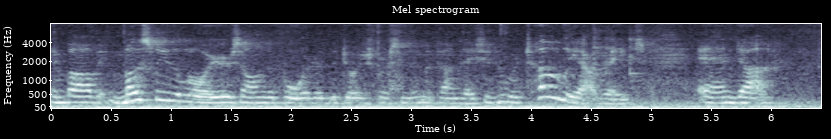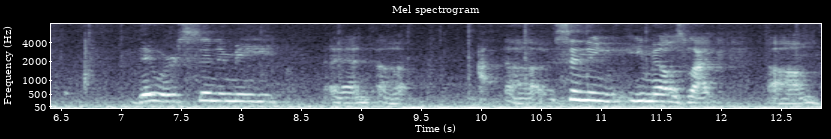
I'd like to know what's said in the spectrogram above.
involving mostly the lawyers on the board of the Georgia First Amendment Foundation who were totally outraged. And uh, they were sending me and uh, uh, sending emails like um,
